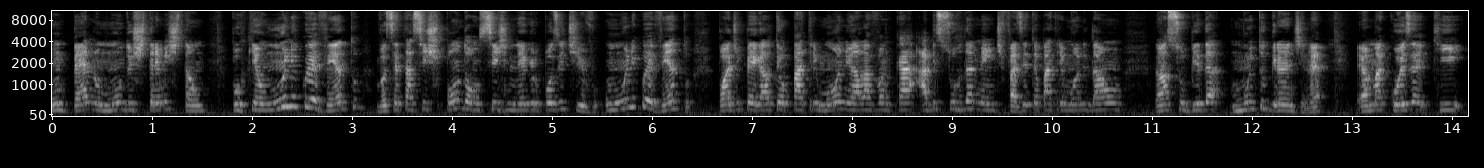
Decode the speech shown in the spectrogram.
um pé no mundo extremistão, porque um único evento você está se expondo a um cisne negro positivo. Um único evento pode pegar o teu patrimônio e alavancar absurdamente, fazer teu patrimônio dar, um, dar uma subida muito grande, né? É uma coisa que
